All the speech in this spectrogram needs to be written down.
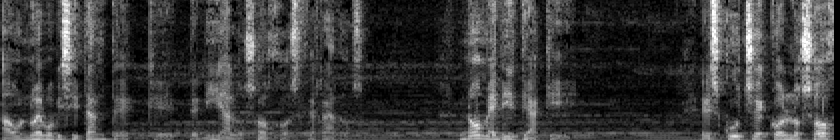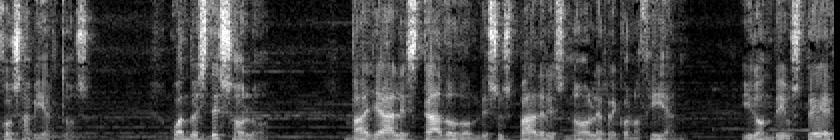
A un nuevo visitante que tenía los ojos cerrados. No medite aquí. Escuche con los ojos abiertos. Cuando esté solo, vaya al estado donde sus padres no le reconocían y donde usted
